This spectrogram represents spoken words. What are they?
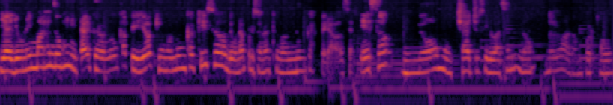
y hay una imagen de un genital que uno nunca pidió, que uno nunca quiso, de una persona que uno nunca esperaba. O sea, eso no, muchachos, si lo hacen, no, no lo hagan, por favor.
